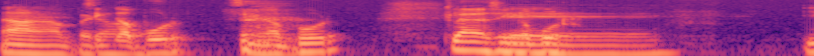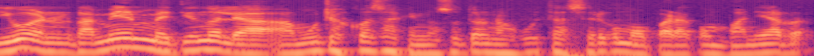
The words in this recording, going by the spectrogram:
no, no, pero Singapur. Singapur. Claro, Singapur. Eh, y bueno, también metiéndole a, a muchas cosas que nosotros nos gusta hacer como para acompañar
